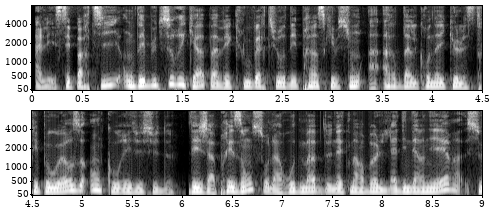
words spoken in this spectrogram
Allez, c'est parti, on débute ce recap avec l'ouverture des préinscriptions à Ardal Chronicle Strip Hours en Corée du Sud. Déjà présent sur la roadmap de Netmarble l'année dernière, ce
